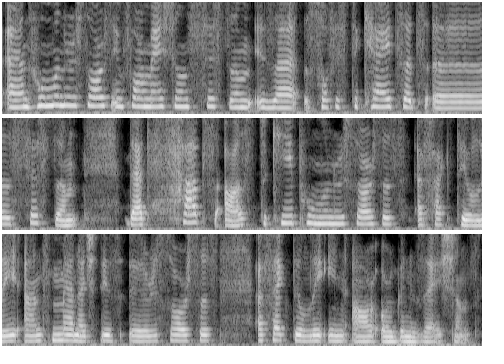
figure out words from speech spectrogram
And human resource information system is a sophisticated uh, system that helps us to keep human resources effectively and manage these uh, resources effectively in our organizations.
